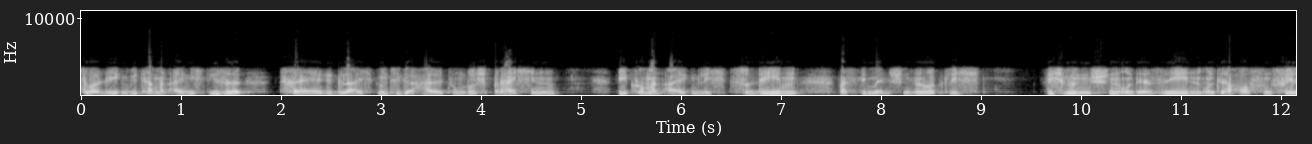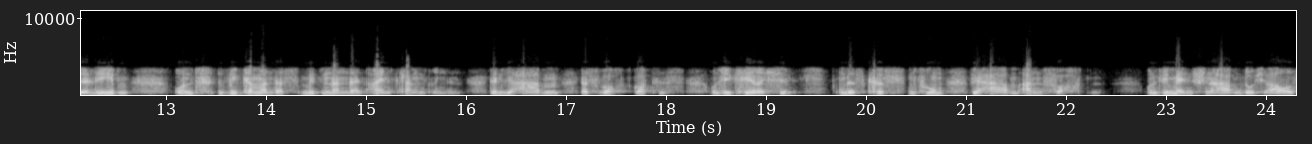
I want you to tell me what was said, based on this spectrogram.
zu überlegen, wie kann man eigentlich diese träge, gleichgültige Haltung durchbrechen, wie kommt man eigentlich zu dem, was die Menschen wirklich sich wünschen und ersehen und erhoffen für ihr Leben und wie kann man das miteinander in Einklang bringen? Denn wir haben das Wort Gottes und die Kirche und das Christentum, wir haben Antworten und die Menschen haben durchaus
